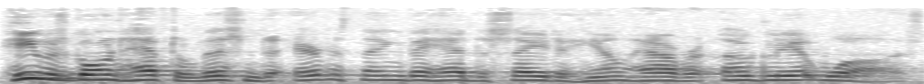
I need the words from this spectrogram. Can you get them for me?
He was going to have to listen to everything they had to say to him, however ugly it was,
